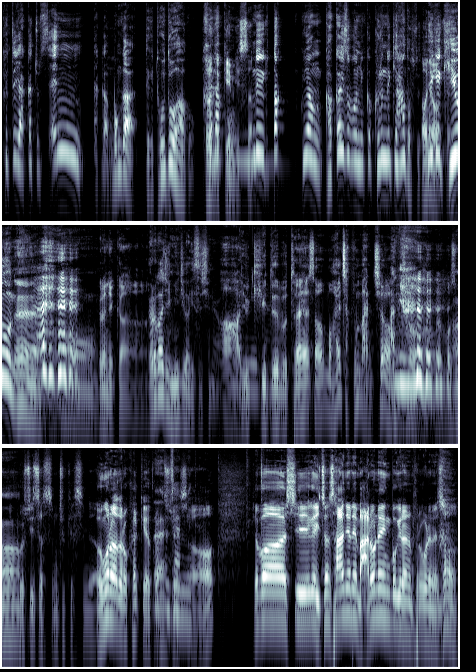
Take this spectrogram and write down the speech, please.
그때 약간 좀 센 약간 뭔가 되게 도도하고 그런. 느낌이 있어. 근데 딱 그냥 가까이서 보니까 그런 느낌 하나도 없어요. 되게 없어요. 귀여운 예. 어, 그러니까 여러 가지 이미지가 있으시네요. 아 감사합니다. 유키드부터 해서 뭐 할 작품 많죠. 많죠. 그런 모습 어. 볼수 있었으면 좋겠습니다. 응원하도록 할게요. 네. 콘서트에서 표바 씨가 2004년에 만원의 행복이라는 프로그램에서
